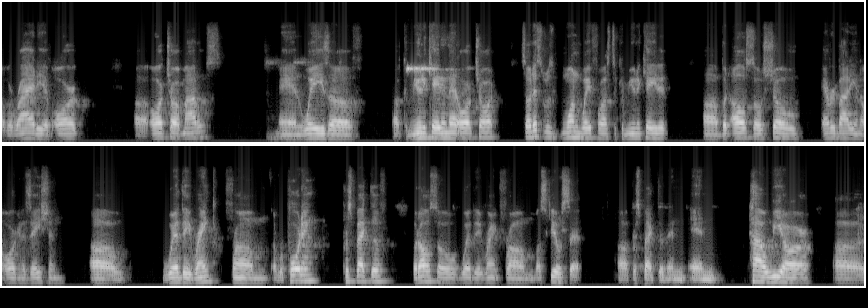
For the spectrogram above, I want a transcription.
a variety of org, uh, org chart models and ways of uh, communicating that org chart. So this was one way for us to communicate it, uh, but also show everybody in the organization uh, where they rank from a reporting perspective, but also where they rank from a skill set uh, perspective and, and how we are uh,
